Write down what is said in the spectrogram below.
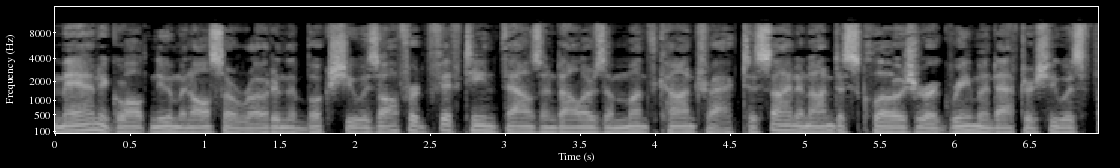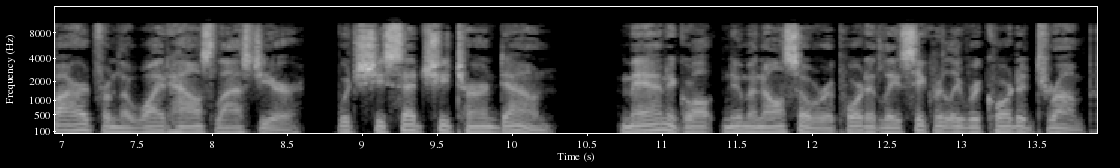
Manigault Newman also wrote in the book she was offered $15,000 a month contract to sign a non-disclosure agreement after she was fired from the White House last year, which she said she turned down. Manigault Newman also reportedly secretly recorded Trump,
